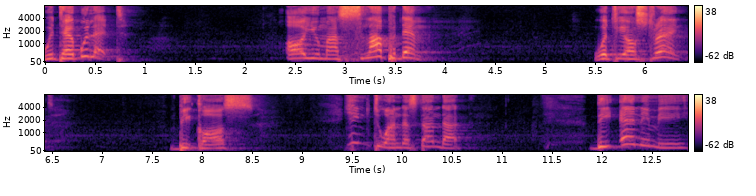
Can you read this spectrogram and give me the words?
with a bullet, or you must slap them with your strength because you need to understand that the enemy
